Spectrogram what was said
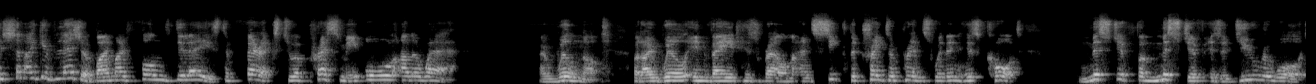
Shall I give leisure by my fond delays to Ferrex to oppress me all unaware? I will not, but I will invade his realm and seek the traitor prince within his court. Mischief for mischief is a due reward.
